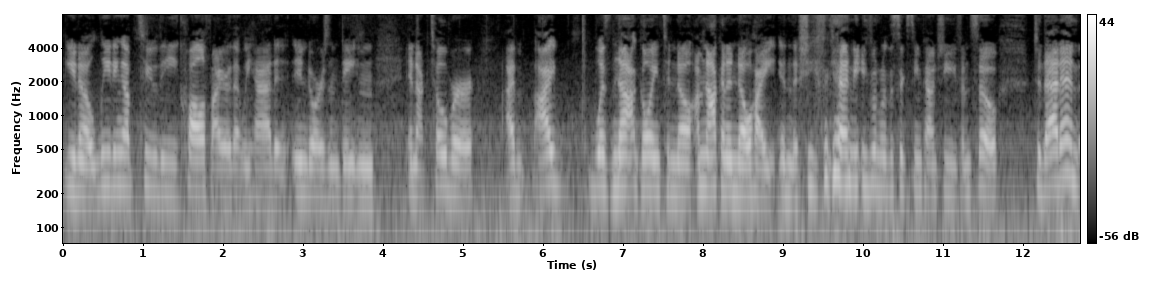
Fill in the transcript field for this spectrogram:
you know, leading up to the qualifier that we had indoors in Dayton in October, I I was not going to know. I'm not going to know height in the sheaf again, even with a 16 pound sheaf. And so, to that end,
